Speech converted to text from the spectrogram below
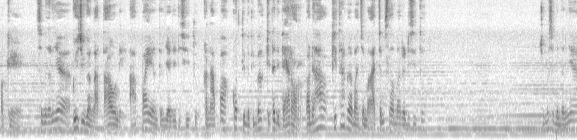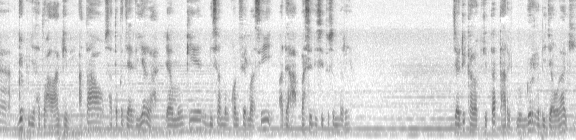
Oke, sebenarnya gue juga nggak tahu nih apa yang terjadi di situ. Kenapa kok tiba-tiba kita diteror? Padahal kita nggak macem-macem selama ada di situ. Cuma sebenarnya gue punya satu hal lagi nih atau satu kejadian lah yang mungkin bisa mengkonfirmasi ada apa sih di situ sebenarnya. Jadi kalau kita tarik mundur lebih jauh lagi,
